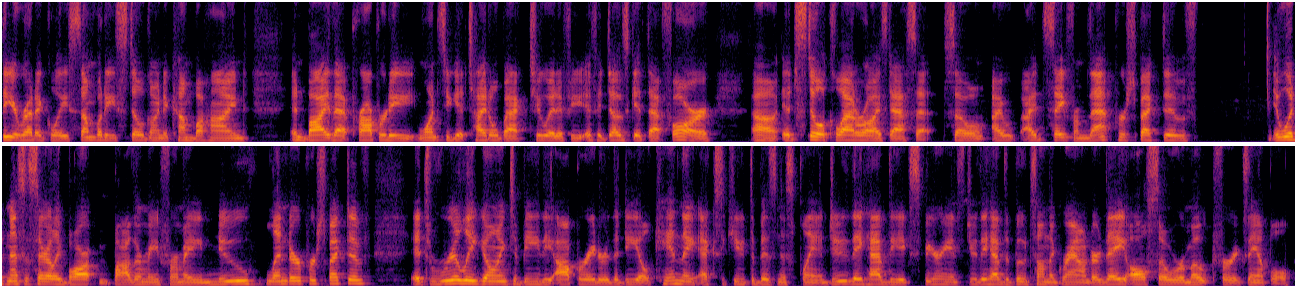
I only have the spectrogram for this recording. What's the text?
theoretically somebody's still going to come behind and buy that property once you get title back to it. If you if it does get that far uh, it's still a collateralized asset. So I, i'd say from that perspective it wouldn't necessarily bar- bother me from a new lender perspective it's really going to be the operator of the deal. Can they execute the business plan? Do they have the experience? Do they have the boots on the ground? Are they also remote, for example?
